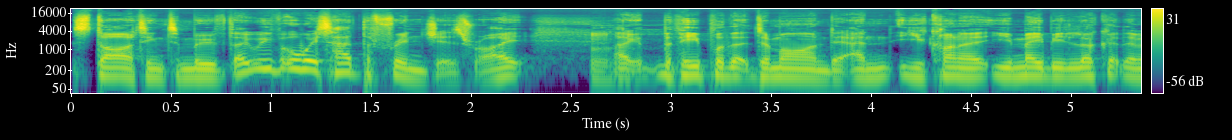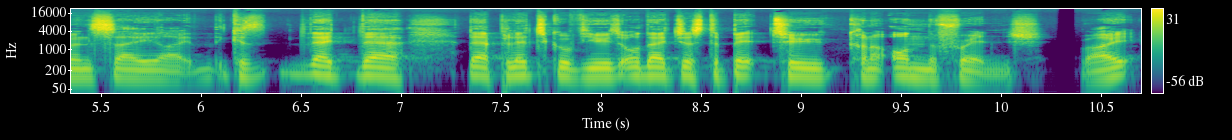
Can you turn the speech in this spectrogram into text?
starting to move. Like we've always had the fringes right? Mm-hmm. like the people that demand it. And you kind of you maybe look at them and say like because they're their their political views or they're just a bit too kind of on the fringe right?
